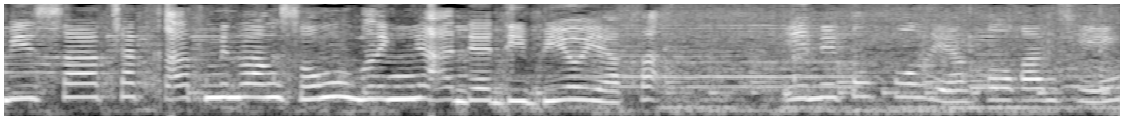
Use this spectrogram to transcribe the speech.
Bisa chat ke admin langsung linknya ada di bio ya kak ini tuh full ya full kancing.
